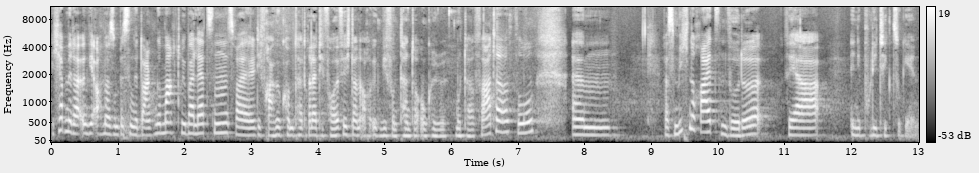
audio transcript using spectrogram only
Ich habe mir da irgendwie auch mal so ein bisschen Gedanken gemacht drüber letztens, weil die Frage kommt halt relativ häufig dann auch irgendwie von Tante, Onkel, Mutter, Vater so. Ähm, was mich noch reizen würde, wäre in die Politik zu gehen.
